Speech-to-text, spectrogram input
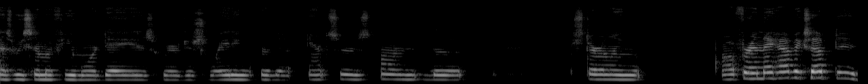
As we sim a few more days, we're just waiting for the answers on the Sterling offer, and they have accepted.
